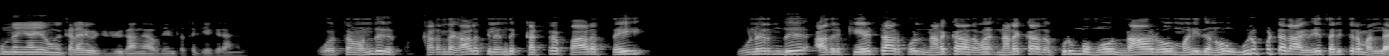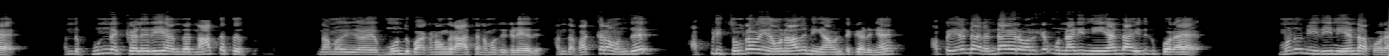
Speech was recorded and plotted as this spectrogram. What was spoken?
புண்ணையாய் இவங்க கிளறி விட்டுட்டு இருக்காங்க அப்படின்றத கேக்குறாங்க. ஒருத்தன் வந்து கடந்த காலத்திலிருந்து கற்ற பாடத்தை உணர்ந்து அதற்கு ஏற்றாற்போல் நடக்காதவன் நடக்காத குடும்பமோ நாடோ மனிதனோ உருப்பிட்டதாகவே சரித்திரம் அல்ல. அந்த புண்ணை கிளறி அந்த நாத்தத்தை நம்ம மோந்து பார்க்கணுங்கிற ஆசை நமக்கு கிடையாது. அந்த வக்கரம் வந்து அப்படி சொல்றவன் எவனாவது நீங்க அவன்கிட்ட கேளுங்க. அப்ப ஏன்டா ரெண்டாயிரம் வருஷம் முன்னாடி நீ ஏன்டா இதுக்கு போற? மனு நீதி நீ ஏன்டா போற?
